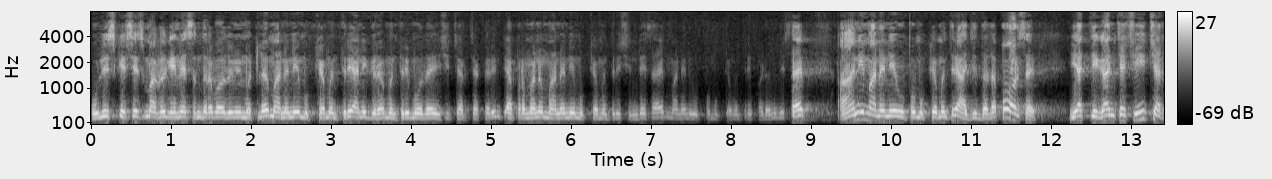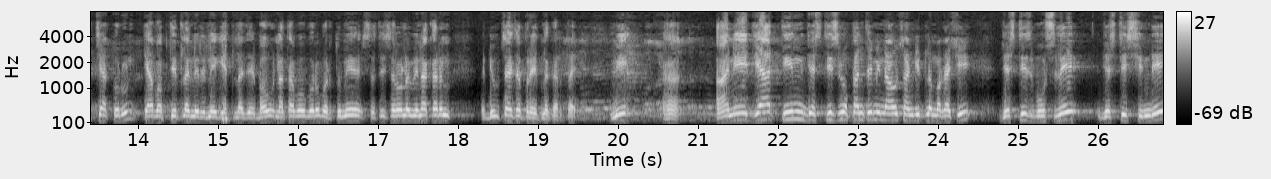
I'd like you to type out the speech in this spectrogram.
पोलीस केसेस मागे घेण्यासंदर्भात मी म्हटलं माननीय मुख्यमंत्री आणि गृहमंत्री महोदयांशी चर्चा करीन. त्याप्रमाणे माननीय मुख्यमंत्री शिंदे साहेब माननीय उपमुख्यमंत्री फडणवीस साहेब आणि माननीय उपमुख्यमंत्री अजितदादा पवार साहेब या तिघांच्याशी चर्चा करून त्या बाबतीतला निर्णय घेतला जाईल. भाऊ नाथाभाऊ बरोबर. तुम्ही सतीश सरावला विनाकारण दिवसायचा प्रयत्न करताय. मी हा. आणि ज्या तीन जस्टिस लोकांचं मी नाव सांगितलं मगाशी जस्टिस भोसले जस्टिस शिंदे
